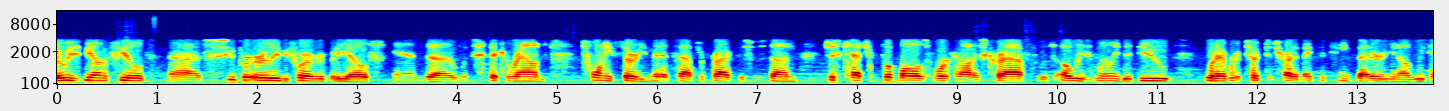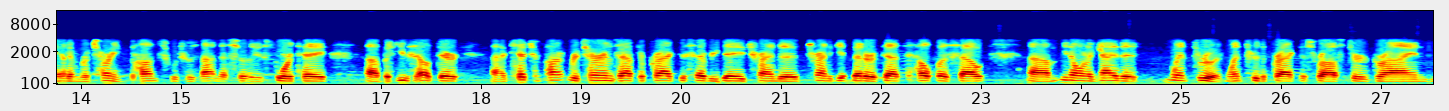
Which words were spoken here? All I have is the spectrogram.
would always be on the field uh, super early before everybody else and uh, would stick around 20, 30 minutes after practice was done, just catching footballs, working on his craft, was always willing to do whatever it took to try to make the team better. You know, we had him returning punts, which was not necessarily his forte, uh, but he was out there uh, catching punt returns after practice every day, trying to trying to get better at that to help us out. Um, you know, and a guy that went through it, went through the practice roster grind,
